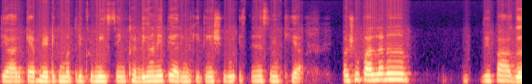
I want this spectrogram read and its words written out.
ਤਿਆਰ ਕੈਬਨਿਟ ਮੰਤਰੀ ਗੁਰਮੀਤ ਸਿੰਘ ਖੱਡੀਆਂ ਨੇ ਤਿਆਰੀਆਂ ਕੀਤੀਆਂ ਸ਼ੁਰੂ, ਇਸ ਦਿਨ ਸਮੀਖਿਆ ਪਸ਼ੂ ਪਾਲਣ ਵਿਭਾਗ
